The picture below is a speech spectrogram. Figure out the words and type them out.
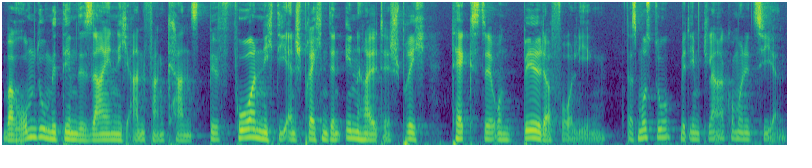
warum du mit dem Design nicht anfangen kannst, bevor nicht die entsprechenden Inhalte, sprich Texte und Bilder vorliegen. Das musst du mit ihm klar kommunizieren.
